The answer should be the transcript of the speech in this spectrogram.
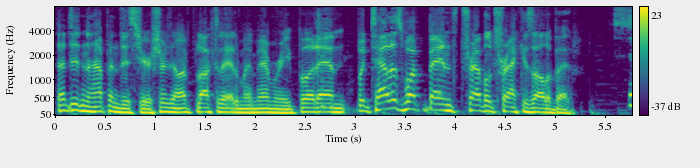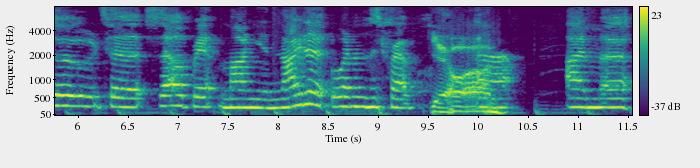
That didn't happen this year. Sure, no, I've blocked it out of my memory. But um, but tell us what Ben's treble trek is all about. so, to celebrate Man United winning the treble, Yeah, uh, I'm uh,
